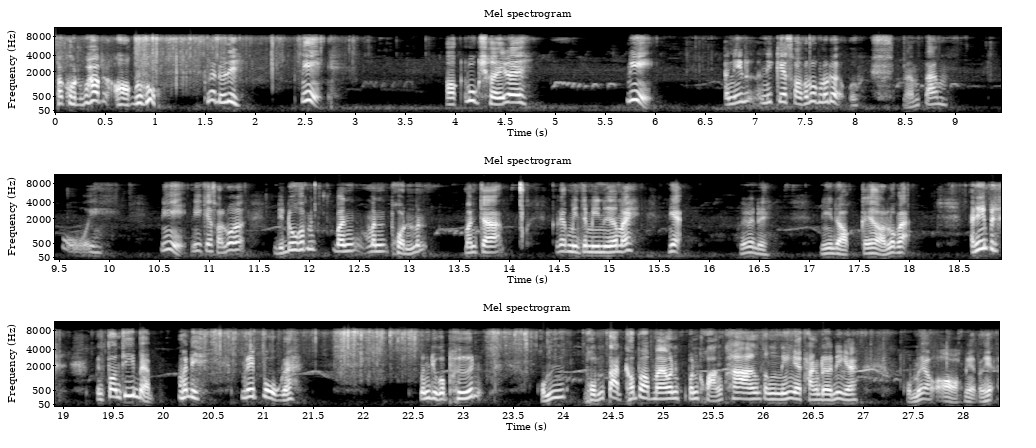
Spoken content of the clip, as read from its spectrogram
ปรากฏว่ามันออกลูก เพื่อนดูดิ นี่ ออกลูกเฉยเลย นี่ อันนี้อันนี้เกสรเขาลูกแล้วด้วยน้ำตามโอ้ยนี่นี่เกสรลูกแล้วเดี๋ยวดูครับมันมันผลมันมันจะเรียกมีจะมีเนื้อไหมเนี่ยเพื่อนดินี่ดอกเกสรลูกละอันนี้เป็นเป็นต้นที่แบบไม่ได้ไม่ได้ปลูกนะ มันอยู่กับพื้น ผมผมตัดเขาประมามันมันขวางทางตรงนี้ไงทางเดินนี่ไงผมไม่เอาออกเนี่ยตรงเนี้ย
